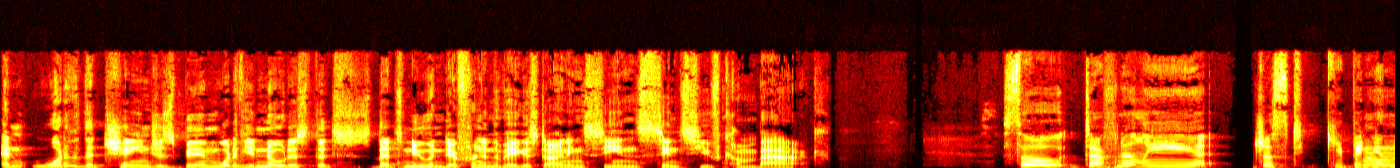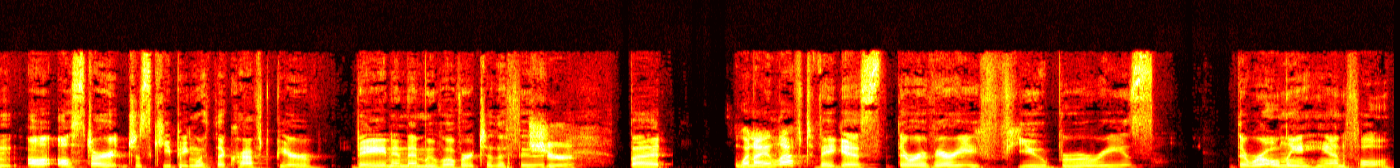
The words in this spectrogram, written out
And what have the changes been? What have you noticed that's that's new and different in the Vegas dining scene since you've come back? So definitely just keeping in. I'll, I'll start just keeping with the craft beer vein and then move over to the food. Sure. But when I left Vegas, there were very few breweries. There were only a handful.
